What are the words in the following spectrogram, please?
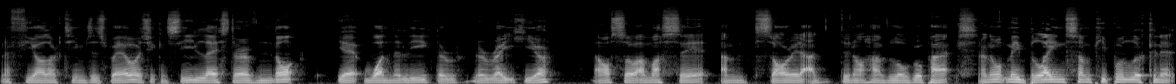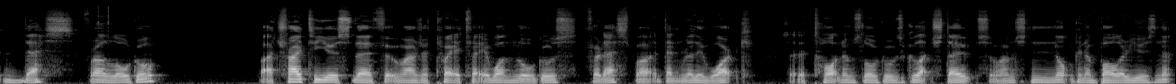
and a few other teams as well. As you can see, Leicester have not yet won the league. They're, they're right here. Also, I must say, I'm sorry that I do not have logo packs. I know it may blind some people looking at this for a logo, but I tried to use the Football Manager 2021 logos for this, but it didn't really work. So the Tottenham's logo was glitched out, so I'm just not going to bother using it.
